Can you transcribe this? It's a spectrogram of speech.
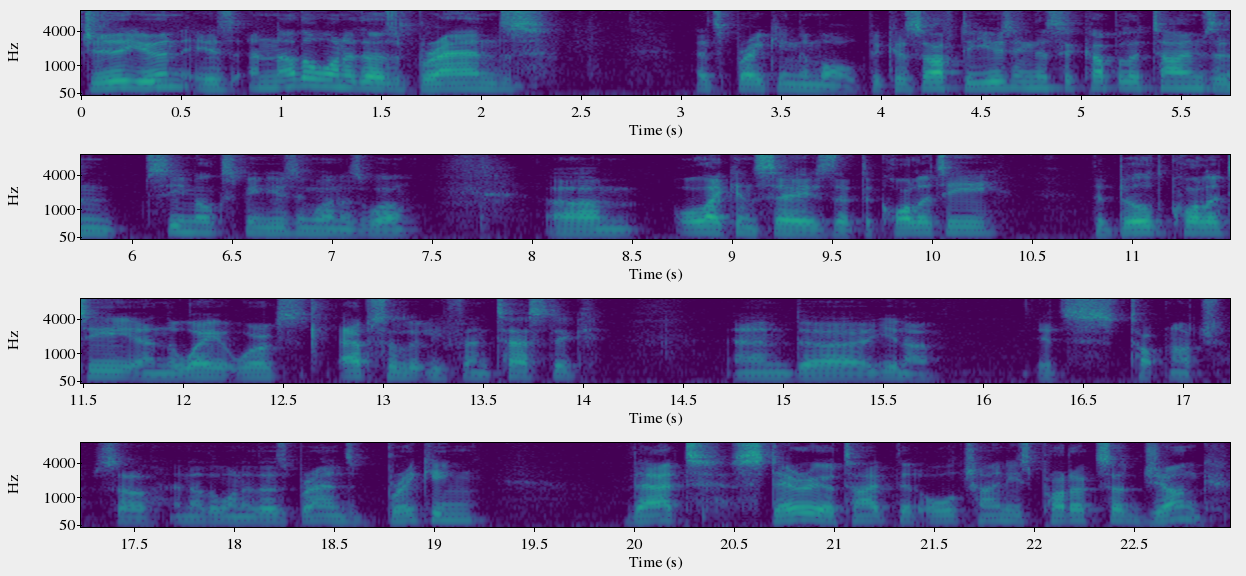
Zhiyun is another one of those brands that's breaking the mold because after using this a couple of times and Sea Milk's been using one as well, um, all I can say is that the quality, the build quality and the way it works, absolutely fantastic. And, uh, you know, it's top notch. So another one of those brands breaking that stereotype that all Chinese products are junk.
